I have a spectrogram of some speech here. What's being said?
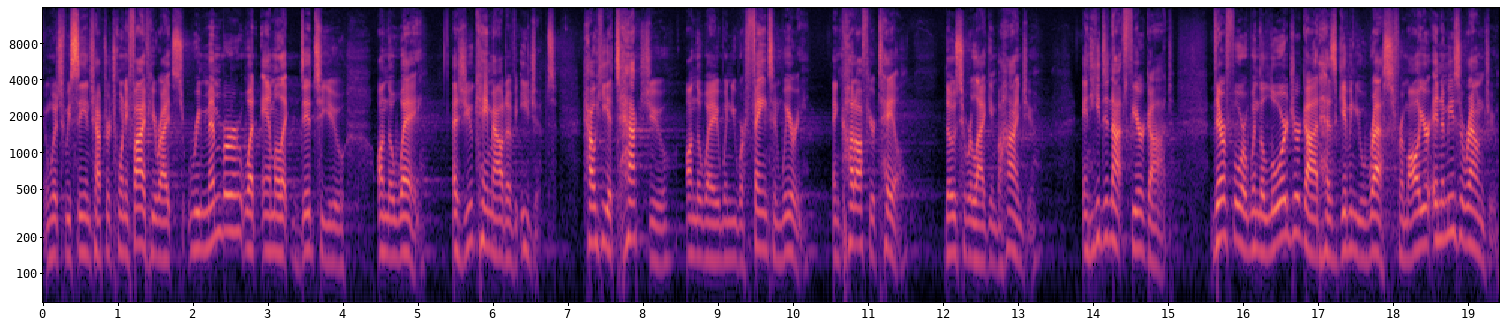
in which we see in chapter 25, he writes, Remember what Amalek did to you on the way as you came out of Egypt, how he attacked you on the way when you were faint and weary, and cut off your tail, those who were lagging behind you. And he did not fear God. Therefore, when the Lord your God has given you rest from all your enemies around you,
